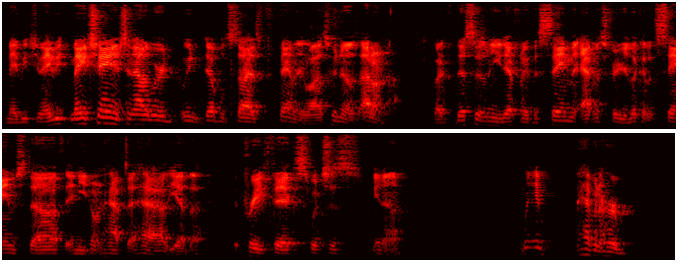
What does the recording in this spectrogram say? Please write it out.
maybe maybe it may change So now that we're we doubled size family wise. Who knows? I don't know. But if this is when you definitely the same atmosphere, you look at the same stuff, and you don't have to have yeah the the prefix, which is you know we haven't heard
